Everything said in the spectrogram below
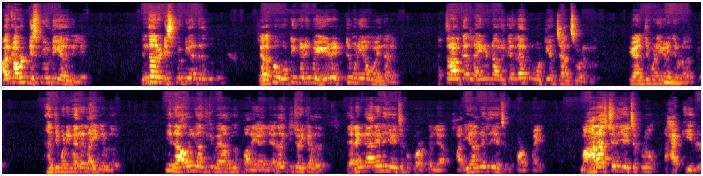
അവർക്ക് അവിടെ ഡിസ്പ്യൂട്ട് ചെയ്യാറുന്നില്ലേ? എന്താ അവർ ഡിസ്പ്യൂട്ട് ചെയ്യാണ്ടിരുന്നത്? ചിലപ്പോൾ വോട്ടിംഗ് കഴിയുമ്പോൾ ഏഴ് എട്ട് മണിയാവും വൈകുന്നേരം. എത്ര ആൾക്കാർ ലൈൻ ഉണ്ട്? അവർക്ക് എല്ലാവർക്കും വോട്ട് ചെയ്യാൻ ചാൻസ് കൊടുക്കണം. ഈ അഞ്ചു മണി കഴിഞ്ഞുള്ളവർക്ക്. അഞ്ചു മണി വരെ ലൈൻ ലൈനിലുള്ളവർ ഈ രാഹുൽ ഗാന്ധിക്ക് വേറൊന്നും പറയാനില്ല. അതാ എനിക്ക് ചോദിക്കാനുള്ളത്. തെലങ്കാനയിൽ ജയിച്ചപ്പോൾ കുഴപ്പമില്ല. ഹരിയാനയിൽ ജയിച്ചപ്പോൾ കുഴപ്പമായി. മഹാരാഷ്ട്രയിൽ ജയിച്ചപ്പോഴും ഹാക്ക് ചെയ്തു.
